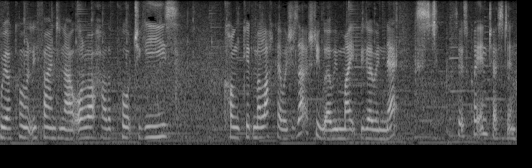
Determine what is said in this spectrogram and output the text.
We are currently finding out all about how the Portuguese conquered Malacca, which is actually where we might be going next. So it's quite interesting.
